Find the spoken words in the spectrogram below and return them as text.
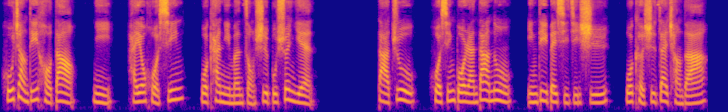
虎掌低吼道：“你还有火星，我看你们总是不顺眼。”打住！火星勃然大怒：“营地被袭击时，我可是在场的啊！”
